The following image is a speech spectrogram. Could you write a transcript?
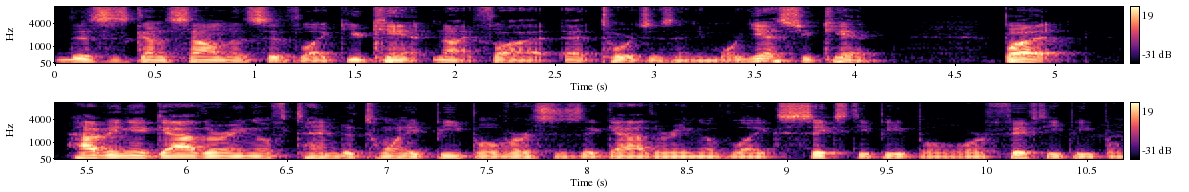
this is gonna sound as if like you can't night fly at, at torches anymore. Yes, you can, but having a gathering of 10 to 20 people versus a gathering of like 60 people or 50 people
